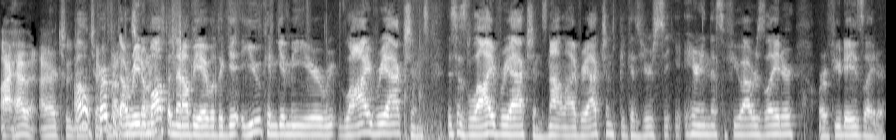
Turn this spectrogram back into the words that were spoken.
I haven't. I actually didn't Oh, check them perfect. I'll read them off, and then I'll be able to get. You can give me your re- live reactions. This is live reactions, not live reactions, because you're see- hearing this a few hours later or a few days later.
